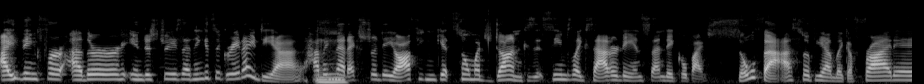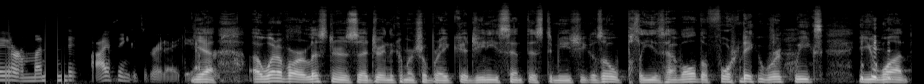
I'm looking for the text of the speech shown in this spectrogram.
i think for other industries i think it's a great idea having Mhm. that extra day off you can get so much done because it seems like saturday and sunday go by so fast so if you had like a friday or a monday i think it's a great idea Yeah. Uh, one of our listeners uh, during the commercial break, uh, Jeannie sent this to me. She goes, "Oh, please have all the four-day work weeks you want.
